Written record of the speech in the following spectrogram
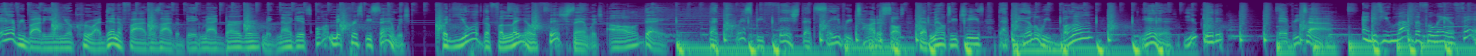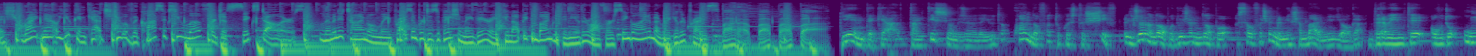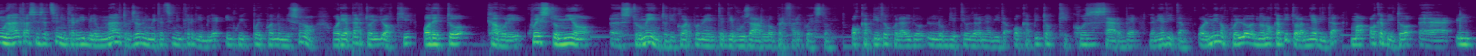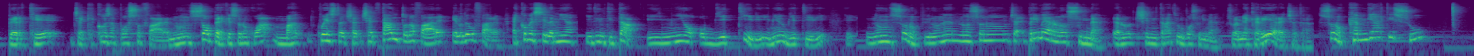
Everybody in your crew identifies as either Big Mac burger, McNuggets or McCrispy sandwich, but you're the Fileo fish sandwich all day. That crispy fish, that savory tartar sauce, that melty cheese, that pillowy bun? Yeah, you get it every time. And if you love the filet of fish, right now you can catch two of the classics you love for just $6. Limited time only. Price and participation may vary. Cannot be combined with any other offer. Single item at regular price. Ba da ba ba ba. Cliente che ha tantissimo bisogno d'aiuto. Quando ho fatto questo shift, il giorno dopo, due giorni dopo, stavo facendo il mio shambhala, il mio yoga. Veramente ho avuto un'altra sensazione incredibile, un altro giorno di meditazione incredibile, in cui poi quando mi sono, ho riaperto gli occhi, ho detto, cavoli, questo mio eh, strumento di corpo e mente devo usarlo per fare questo. Ho capito qual è l'obiettivo della mia vita, ho capito che cosa serve la mia vita, o almeno quello, non ho capito la mia vita, ma ho capito eh, il perché, cioè che cosa posso fare. Non so perché sono qua, ma questo c'è, c'è tanto da fare e lo devo fare. È come se la mia identità, i miei obiettivi, i miei obiettivi eh, non sono più, non, è, non sono, cioè prima erano su di me, erano centrati un po' su di me, sulla mia carriera, eccetera. Sono cambiati su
